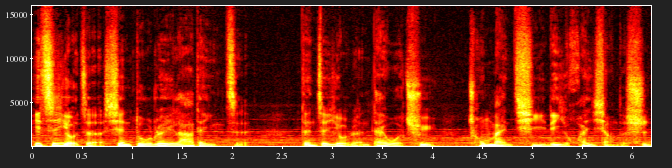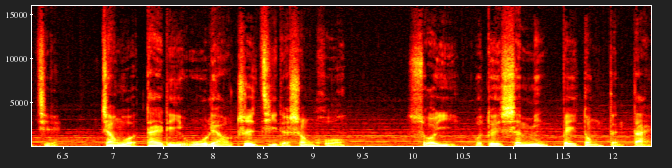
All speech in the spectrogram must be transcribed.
一直有着仙杜瑞拉的影子，等着有人带我去充满绮丽幻想的世界，将我带离无聊至极的生活。所以，我对生命被动等待，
